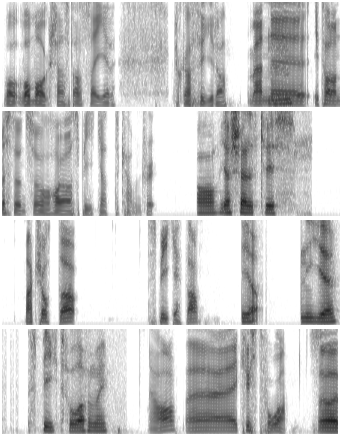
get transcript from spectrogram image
vad, vad magkänslan säger klockan fyra. Men Mm. eh, i talande stund så har jag spikat Coventry. Ja, jag kör ett kryss. Match 8 spiketta. Ja. 9. Spik 2 för mig. Ja, eh, kryss 2. Så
